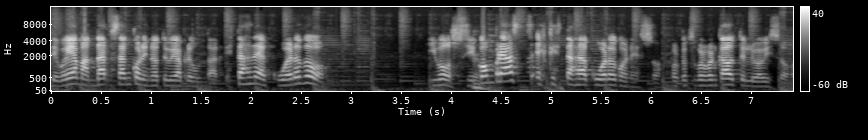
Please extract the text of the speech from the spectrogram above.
te voy a mandar Sancor y no te voy a preguntar, ¿estás de acuerdo? Y vos, si compras, es que estás de acuerdo con eso, porque el supermercado te lo avisó.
